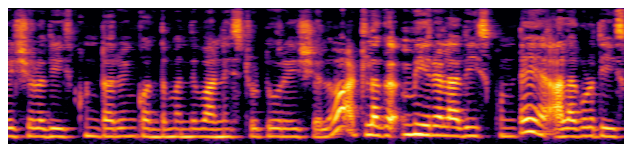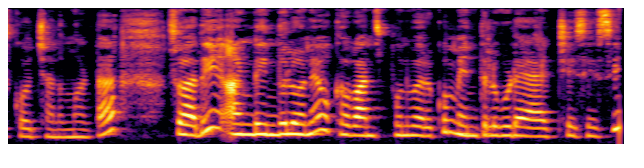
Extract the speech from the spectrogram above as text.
రేషియోలో తీసుకుంటారు ఇంకొంతమంది వన్ ఇస్ టు టూ రేషియోలో అట్లాగా మీరు ఎలా తీసుకుంటే అలా కూడా తీసుకోవచ్చు అనమాట సో అది అండ్ ఇందులోనే ఒక వన్ స్పూన్ వరకు మెంతులు కూడా యాడ్ చేసేసి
